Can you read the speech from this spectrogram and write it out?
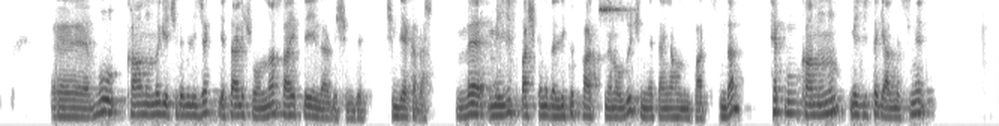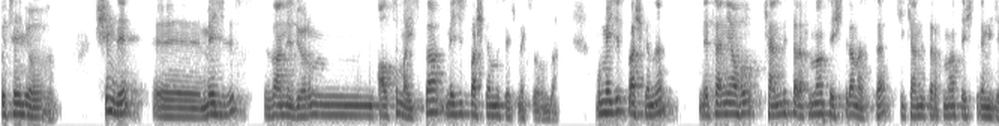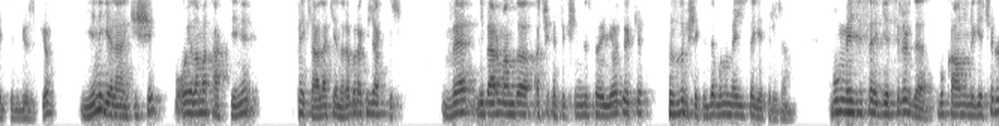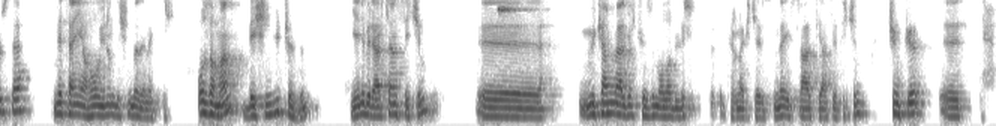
e, bu kanunu geçirebilecek yeterli çoğunluğa sahip değillerdi şimdi şimdiye kadar. Ve meclis başkanı da Likud Partisi'nden olduğu için Netanyahu'nun partisinden hep bu kanunun meclise gelmesini öteliyordu. Şimdi e, meclis zannediyorum 6 Mayıs'ta meclis başkanını seçmek zorunda. Bu meclis başkanı Netanyahu kendi tarafından seçtiremezse ki kendi tarafından seçtiremeyecek gibi gözüküyor. Yeni gelen kişi bu oyalama taktiğini pekala kenara bırakacaktır. Ve Liberman da açık açık şimdi söylüyor. Diyor ki hızlı bir şekilde bunu meclise getireceğim. Bu meclise getirir de bu kanunu geçirirse Netanyahu oyunun dışında demektir. O zaman beşinci çözüm, yeni bir erken seçim e, mükemmel bir çözüm olabilir tırnak içerisinde İsrail siyaseti için. Çünkü e,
